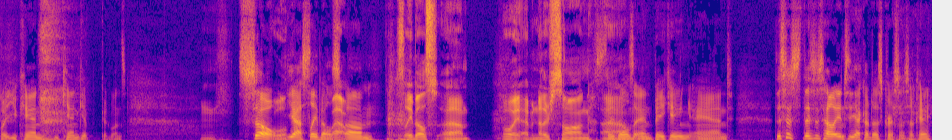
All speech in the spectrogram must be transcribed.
but you can you can get good ones. Mm. So Cool. yeah, sleigh bells. Wow. Um, Sleigh bells. Um, boy, I have another song. sleigh bells um, and baking and this is this is how into the echo does christmas Mm-hmm. okay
